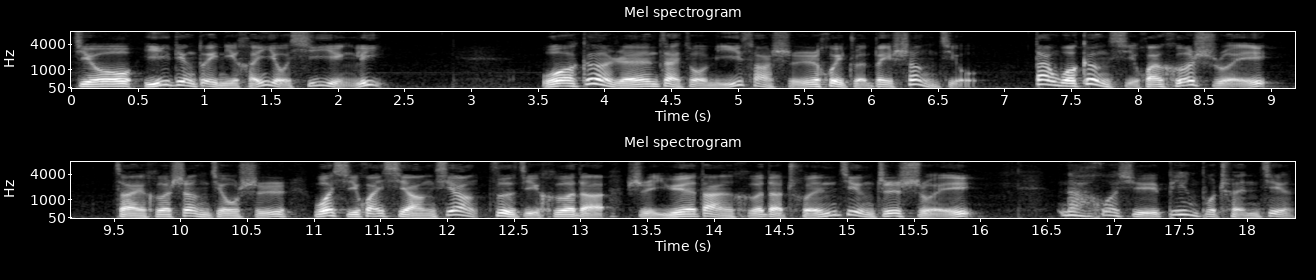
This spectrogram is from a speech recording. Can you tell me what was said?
酒一定对你很有吸引力。我个人在做弥撒时会准备圣酒，但我更喜欢喝水。在喝圣酒时，我喜欢想象自己喝的是约旦河的纯净之水。那或许并不纯净。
